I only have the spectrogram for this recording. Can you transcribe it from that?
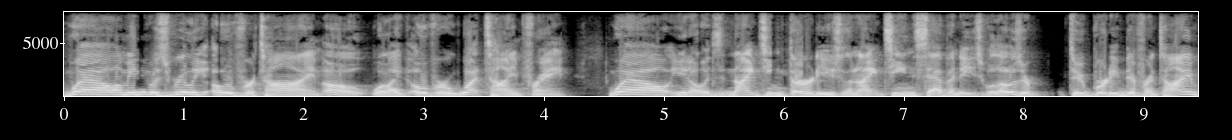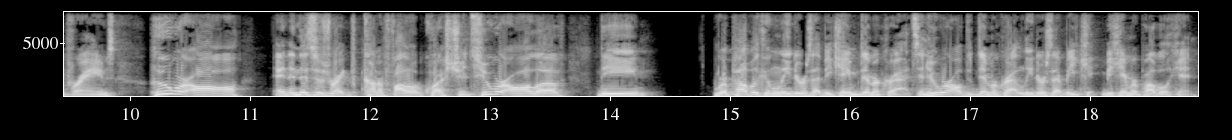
Well, I mean, it was really over time. Oh, well, like over what time frame? Well, you know, it's 1930s or the 1970s. Well, those are two pretty different time frames. Who were all and, and this is right, kind of follow up questions. Who were all of the Republican leaders that became Democrats? And who were all the Democrat leaders that beca- became Republican?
